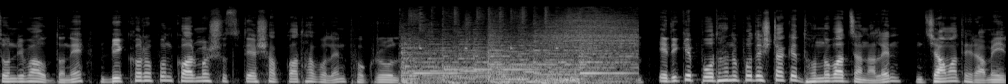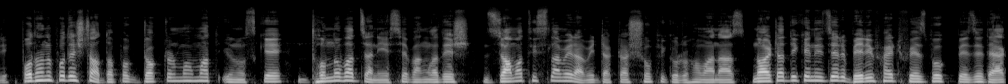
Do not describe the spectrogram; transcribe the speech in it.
চন্দ্রিমা উদ্যানে বৃক্ষরোপণ কর্মসূচিতে সব কথা বলেন ফখরুল। এদিকে প্রধান উপদেষ্টাকে ধন্যবাদ জানালেন জামাতের আমির। প্রধান উপদেষ্টা অধ্যাপক ডক্টর মোহাম্মদ ইউনুসকে ধন্যবাদ জানিয়েছে বাংলাদেশ জামাত ইসলামের আমির ডাক্তার শফিকুর রহমান। আজ নয়টার দিকে নিজের ভেরিফাইড ফেসবুক পেজে দেখ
